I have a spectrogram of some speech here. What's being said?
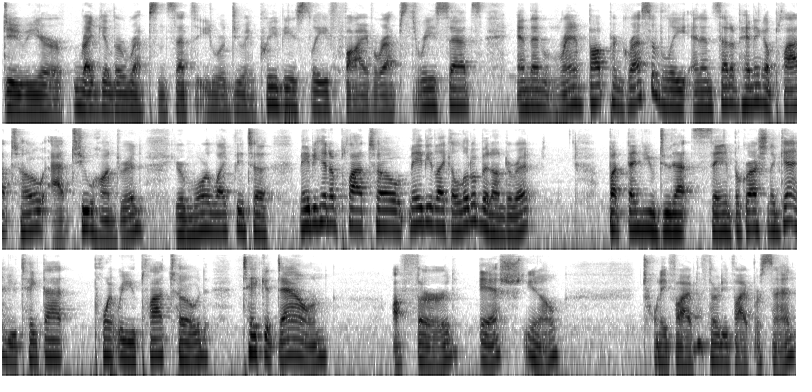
do your regular reps and sets that you were doing previously, five reps, three sets, and then ramp up progressively. And instead of hitting a plateau at 200, you're more likely to maybe hit a plateau, maybe like a little bit under it, but then you do that same progression again. You take that point where you plateaued, take it down a third ish, you know, 25 to 35%,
